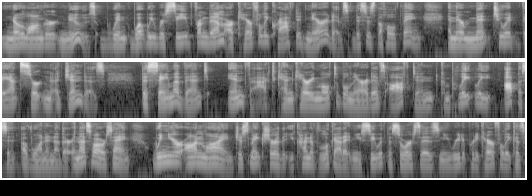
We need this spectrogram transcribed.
no longer news. When what we receive from them are carefully crafted narratives. This is the whole thing. And they're meant to advance certain agendas. The same event in fact, can carry multiple narratives, often completely opposite of one another. And that's why we're saying when you're online, just make sure that you kind of look at it and you see what the source is and you read it pretty carefully because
